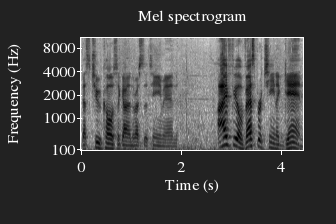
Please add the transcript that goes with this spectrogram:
that's too close to got in the rest of the team. And I feel Vespertine again,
